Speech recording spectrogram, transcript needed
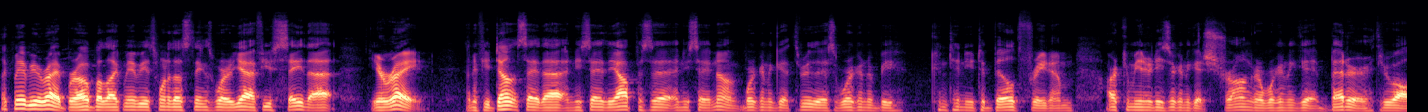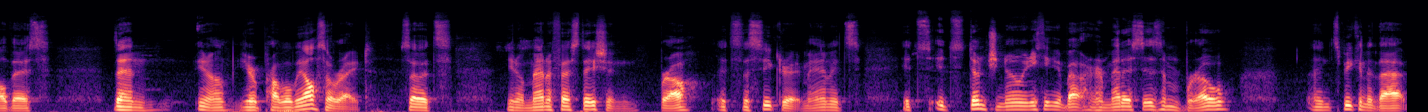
Like maybe you're right, bro. But like maybe it's one of those things where yeah, if you say that, you're right. And if you don't say that and you say the opposite and you say no, we're gonna get through this. We're gonna be continue to build freedom. Our communities are gonna get stronger. We're gonna get better through all this. Then you know you're probably also right. So it's you know manifestation, bro. It's the secret, man. It's it's it's don't you know anything about hermeticism, bro? And speaking of that,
